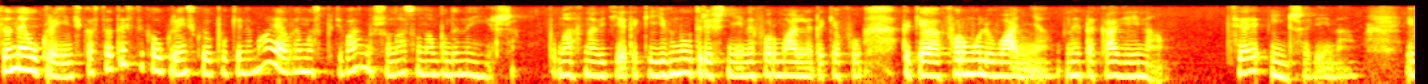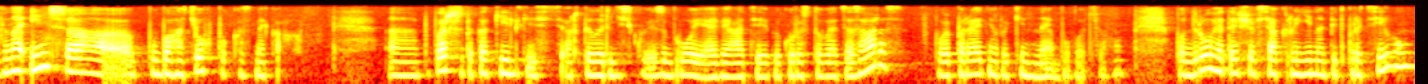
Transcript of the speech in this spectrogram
Це не українська статистика, української поки немає, але ми сподіваємося, що у нас вона буде не гірша. У нас навіть є таке внутрішнє, неформальне таке таке формулювання, не така війна. Це інша війна. І вона інша по багатьох показниках. Е, по-перше, така кількість артилерійської зброї, авіації, яка використовується зараз, в попередні роки не було цього. По-друге, те, що вся країна під прицілом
